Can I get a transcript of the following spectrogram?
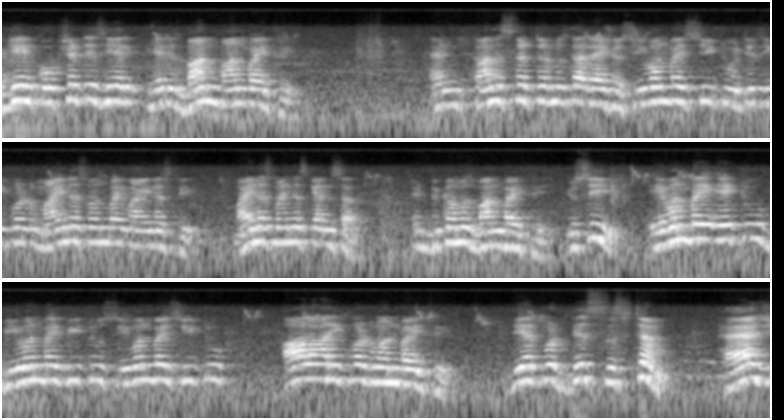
again coefficient is here here is 1 1 by 3 and constant terms का ratio c1 by c2 it is equal to minus 1 by minus 3 minus minus cancel it becomes 1 by 3 you see a1 by a2 b1 by b2 c1 by c2 all are equal to 1 by 3 therefore this system has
